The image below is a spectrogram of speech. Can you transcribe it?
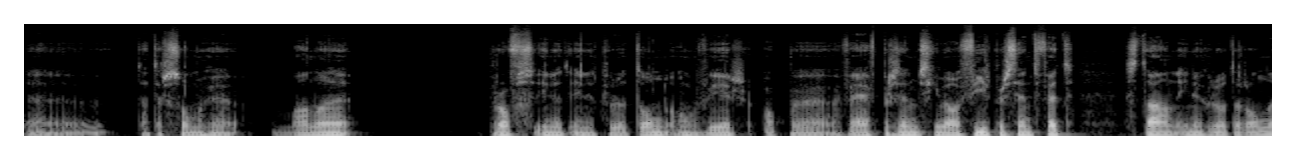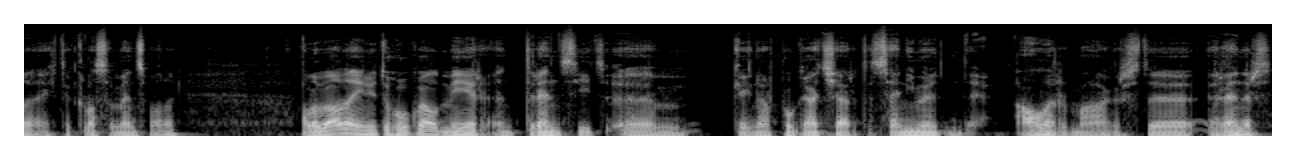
uh, dat er sommige mannen, profs in het, in het peloton, ongeveer op uh, eh, 5%, misschien wel 4% vet staan in een grote ronde, echte klassementsmannen. Alhoewel dat je nu toch ook wel meer een trend ziet. Um, kijk naar Pogacar, dat zijn niet meer de allermagerste renners.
